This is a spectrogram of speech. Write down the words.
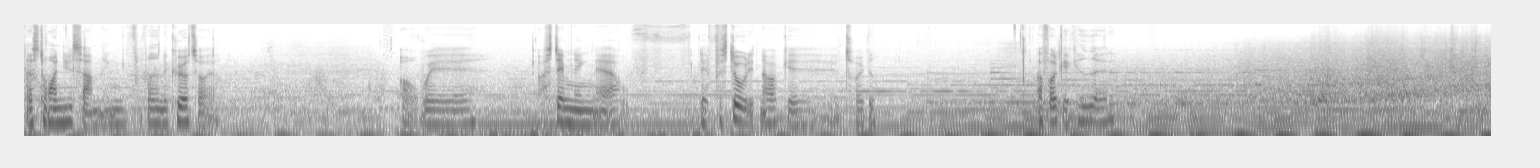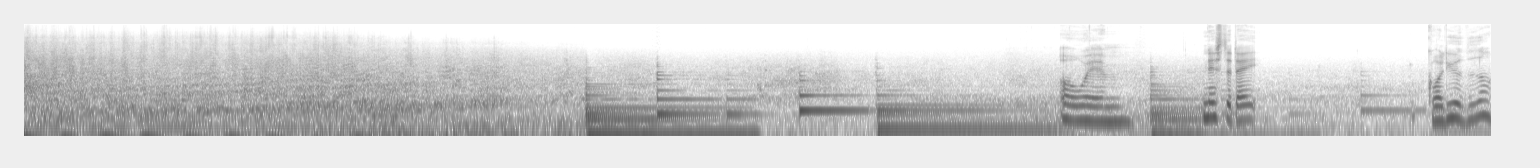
Der står en lille samling forredende køretøjer. Og, øh, og stemningen er øh, forståeligt nok øh, trykket. Og folk er kede af det. Næste dag går livet videre.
